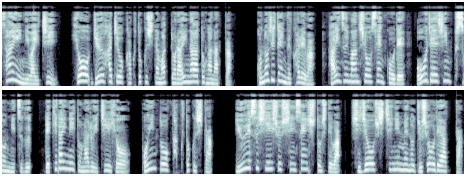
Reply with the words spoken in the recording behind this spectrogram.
3位には1位、票18を獲得したマット・ライナートがなった。この時点で彼はハイズマン賞選考で OJ シンプソンに次ぐ歴代2位となる1位票、ポイントを獲得した。USC 出身選手としては史上7人目の受賞であった。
